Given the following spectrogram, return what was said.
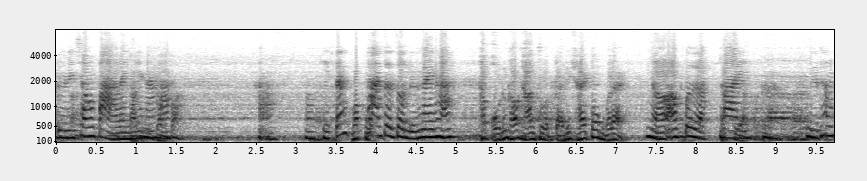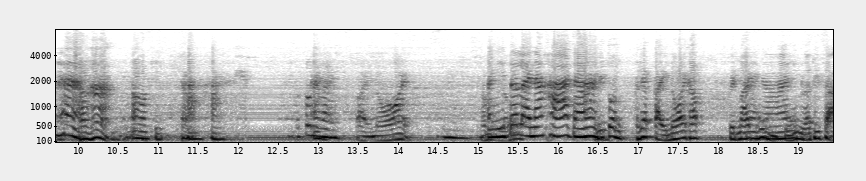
อยู่ในช่องปากอะไรอย่างนี้นะครัคะบค่ะโอเคต้องมะกรูด ทานสดๆหรือไงคะถ้าผลเขาทานสดแต่ที่ใช้ต้มก็ได้เนาะเอาเปลือกใบอ่าหรือทั้งห้าทั้งห้าโอเคค่ะค่ะ ต้นอะไรใส่น้อยออันนี้ต้นอะไรนะคะอาจารอันย์ นี้ต้นเขาเรียกไก่น้อยครับ เป็นไม้พุ่มไก่น้อยสูงเหนือที่สระ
